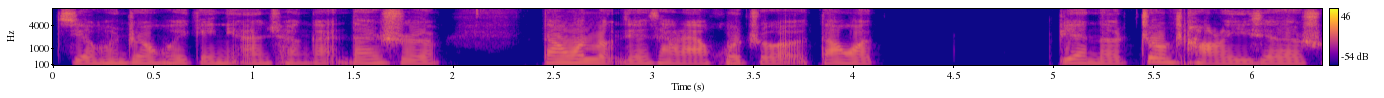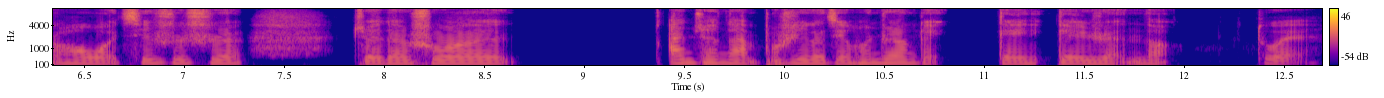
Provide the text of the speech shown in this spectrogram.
结婚证会给你安全感。但是当我冷静下来，或者当我变得正常了一些的时候，我其实是觉得说安全感不是一个结婚证给给给人的。对，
